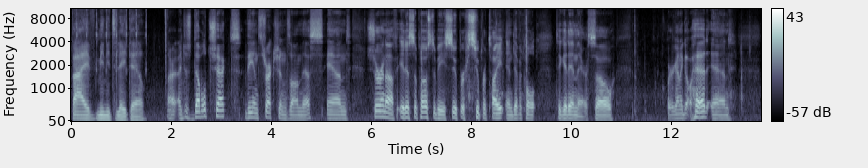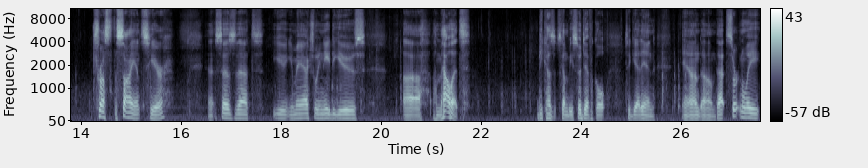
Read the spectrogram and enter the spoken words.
Five minutes later. All right, I just double checked the instructions on this, and sure enough, it is supposed to be super, super tight and difficult to get in there. So we're gonna go ahead and trust the science here. And it says that you, you may actually need to use uh, a mallet because it's going to be so difficult to get in. And um, that certainly,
